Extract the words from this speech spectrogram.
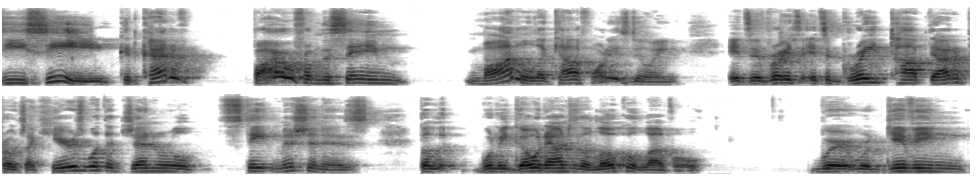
DC could kind of borrow from the same model that California is doing. It's a very it's, it's a great top down approach. Like here's what the general state mission is, but when we go down to the local level, we're we're giving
